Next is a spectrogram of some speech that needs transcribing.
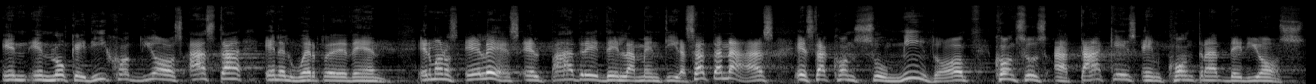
en, lo que dijo Dios hasta en el huerto de Edén. Hermanos, Él es el padre de la mentira. Satanás está consumido con sus ataques en contra de Dios.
